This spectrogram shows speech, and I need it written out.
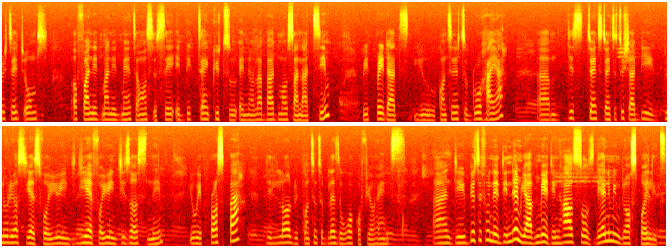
Heritage Homes Orphanage Management, I want to say a big thank you to Eniola Badmos and her team. We pray that you continue to grow higher. Um, this 2022 shall be a glorious years for you in, year for you in Jesus' name. You will prosper. The Lord will continue to bless the work of your hands. And the beautiful name, the name you have made in households, the enemy will not spoil it.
